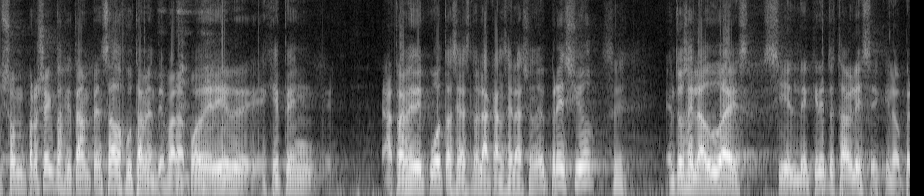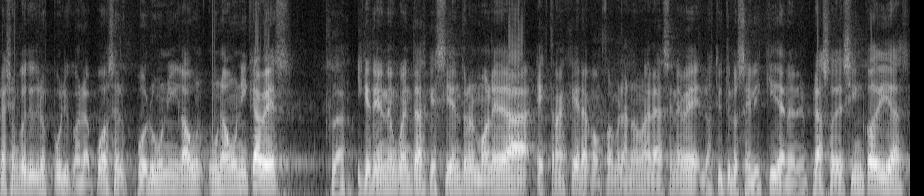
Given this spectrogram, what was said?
son proyectos que están pensados justamente para poder ir, eh, que estén a través de cuotas, haciendo la cancelación del precio. Sí. Entonces la duda es, si el decreto establece que la operación con títulos públicos la puedo hacer por única, una única vez, y que teniendo en cuenta que si entro en moneda extranjera, conforme las normas de la SNB, los títulos se liquidan en el plazo de cinco días,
